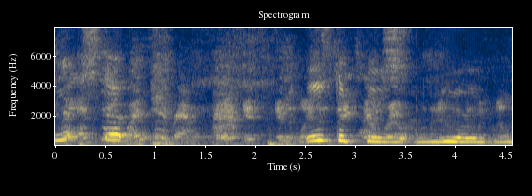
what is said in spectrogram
Next step is to be really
